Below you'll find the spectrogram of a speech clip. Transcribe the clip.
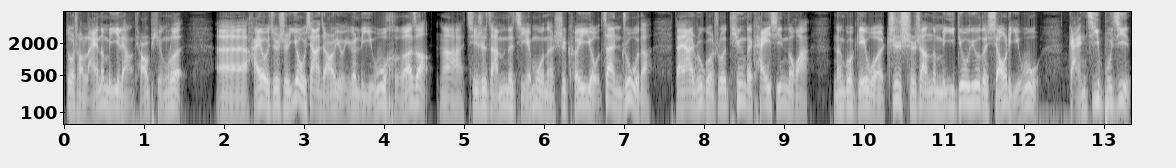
多少来那么一两条评论。呃，还有就是右下角有一个礼物盒子啊。其实咱们的节目呢是可以有赞助的，大家如果说听得开心的话，能够给我支持上那么一丢丢的小礼物，感激不尽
